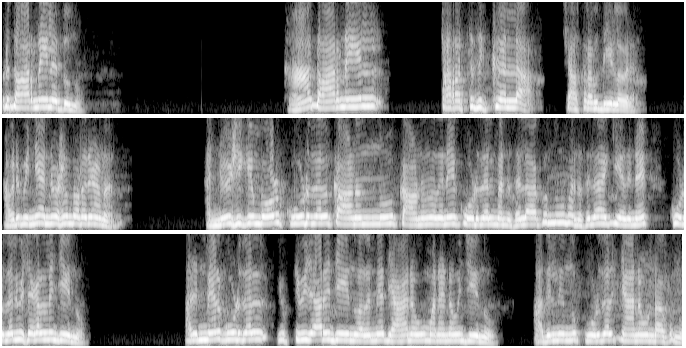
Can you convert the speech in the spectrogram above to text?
ഒരു ധാരണയിലെത്തുന്നു. ആ ധാരണയിൽ തറച്ചു നിൽക്കുകയല്ല ശാസ്ത്രബുദ്ധിയുള്ളവര്. അവർ പിന്നെ അന്വേഷണം തുടരുകയാണ്. അന്വേഷിക്കുമ്പോൾ കൂടുതൽ കാണുന്നു കാണുന്നതിനെ കൂടുതൽ മനസ്സിലാക്കുന്നു മനസ്സിലാക്കിയതിനെ കൂടുതൽ വിശകലനം ചെയ്യുന്നു. അതിന്മേൽ കൂടുതൽ യുക്തിവിചാരം ചെയ്യുന്നു അതിന്മേൽ ധ്യാനവും മനനവും ചെയ്യുന്നു. അതിൽ നിന്ന് കൂടുതൽ ജ്ഞാനം ഉണ്ടാക്കുന്നു.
